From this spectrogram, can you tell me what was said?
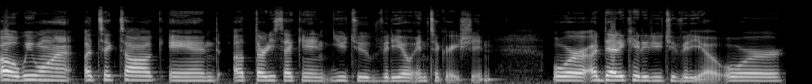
oh we want a tiktok and a 30 second youtube video integration or a dedicated youtube video or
